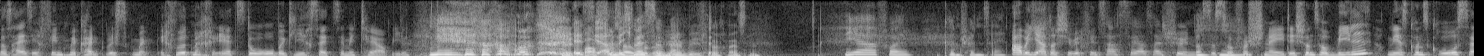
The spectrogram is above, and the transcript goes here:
Das heißt, ich finde, ich würde mich jetzt hier oben gleichsetzen mit Herwil. Vielleicht Ist ja auch das nicht mehr so weit. Höhenmeter, ich weiß nicht. Ja, voll. Könnte schon sein. Aber ja, das stimmt. Ich finde es auch sehr, sehr schön, dass es Mhm. so verschneit ist und so will. Und jetzt kommt das Grosse,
